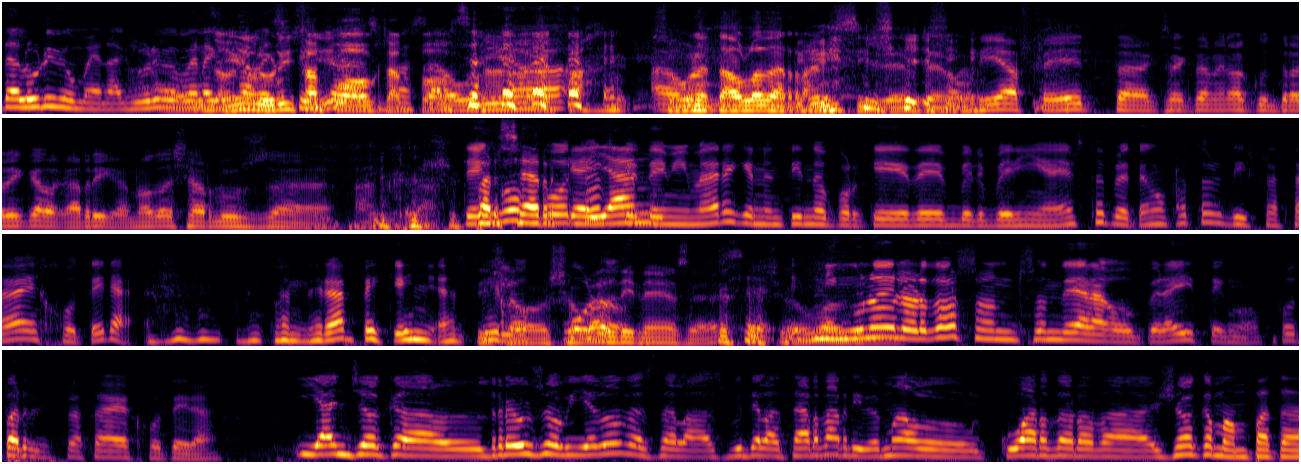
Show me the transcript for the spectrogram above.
de l'Uri Domènec. L'Uri Domènec no, fa l'Uri tampoc, tampoc. Hauria, Som una taula de rancis, eh? Teo? hauria fet eh, exactament el contrari que el Garriga, no deixar-los eh, entrar. Tengo Per cert, que fotos hi ha- de mi madre que no entiendo por qué de- venía esto, pero tengo fotos disfrazada de jotera cuando era pequeña, Hosti, te lo això, això juro. val diners, eh? Això val Ninguno de diners. los dos son, son de Aragó, pero ahí tengo fotos Per- disfrazada de jotera. Hi ha en joc el Reus Oviedo des de les 8 de la tarda. Arribem al quart d'hora de joc amb empat a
